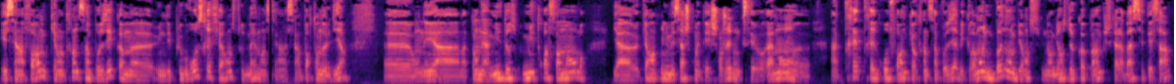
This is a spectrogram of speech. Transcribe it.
et c'est un forum qui est en train de s'imposer comme euh, une des plus grosses références tout de même. Hein, c'est important de le dire. Euh, on est à maintenant on est à 1300 membres. Il y a 40 euh, 000 messages qui ont été échangés, donc c'est vraiment un très très gros forum qui est en train de s'imposer avec vraiment une bonne ambiance, une ambiance de copains, puisqu'à la base c'était ça.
